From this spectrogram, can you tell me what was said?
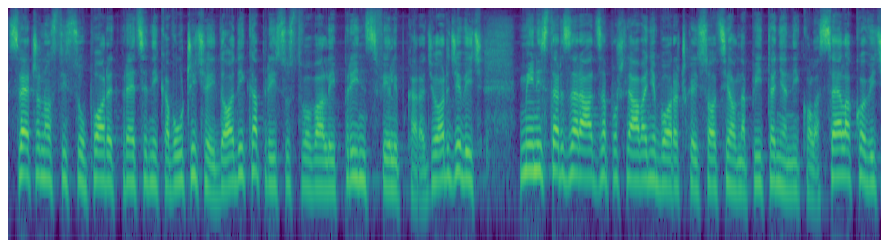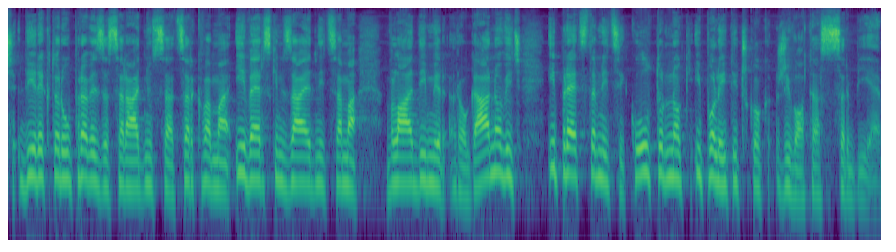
Svečanosti su pored predsednika Vučića i Dodika prisustvovali princ Filip Karađorđević, ministar za rad, zapošljavanje, boračka i socijalna pitanja Nikola Selaković, direktor uprave uprave za saradnju sa crkvama i verskim zajednicama Vladimir Roganović i predstavnici kulturnog i političkog života Srbije.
